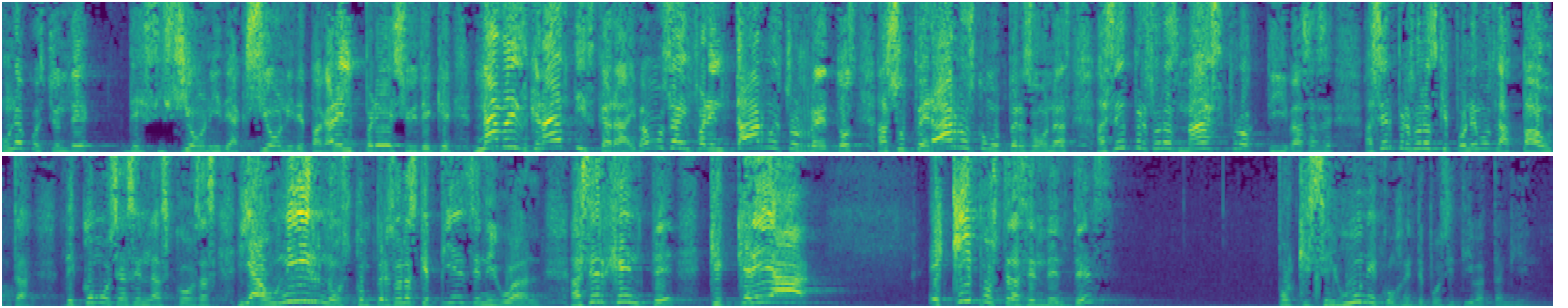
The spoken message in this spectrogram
una cuestión de decisión y de acción y de pagar el precio y de que nada es gratis, caray. Vamos a enfrentar nuestros retos, a superarnos como personas, a ser personas más proactivas, a ser, personas que ponemos la pauta de cómo se hacen las cosas y a unirnos con personas que piensen igual. A ser gente que crea equipos trascendentes porque se une con gente positiva también.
